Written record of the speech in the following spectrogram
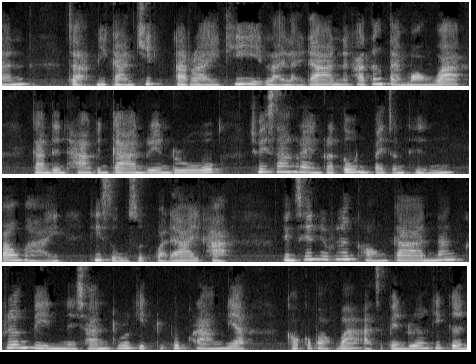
นั้น จะมีการคิดอะไรที่หลาย ๆ ด้านนะคะ ตั้งแต่มองว่าการเดินทางเป็นการเรียนรู้ช่วยสร้างแรงกระตุ้นไปจนถึงเป้าหมาย ที่สูงสุดกว่าได้ค่ะ อย่างเช่นในเรื่องของการนั่งเครื่องบินในชั้นธุรกิจทุกๆ ครั้งเนี่ยเขาก็บอกว่าอาจจะเป็นเรื่องที่เกิน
